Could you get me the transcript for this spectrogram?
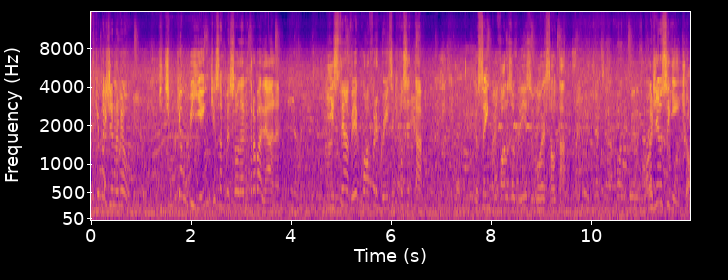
Fica imaginando, meu, que tipo de ambiente essa pessoa deve trabalhar, né? E isso tem a ver com a frequência que você tá. Eu sempre falo sobre isso, vou ressaltar. Imagina o seguinte, ó.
